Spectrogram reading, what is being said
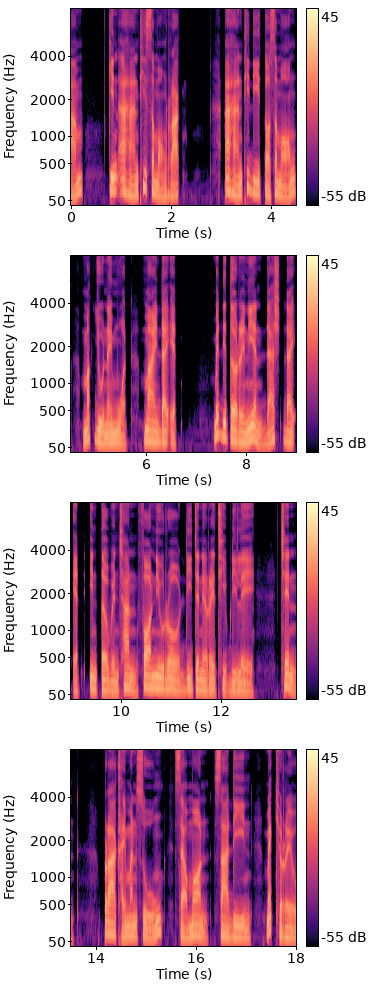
3. กินอาหารที่สมองรัก อาหารที่ดีต่อสมองมักอยู่ในหมวด My Diet Mediterranean Dash Diet Intervention for Neurodegenerative Delay เช่น ปลาไขมันสูง แซลมอน ซาดีน แมคเคเรล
